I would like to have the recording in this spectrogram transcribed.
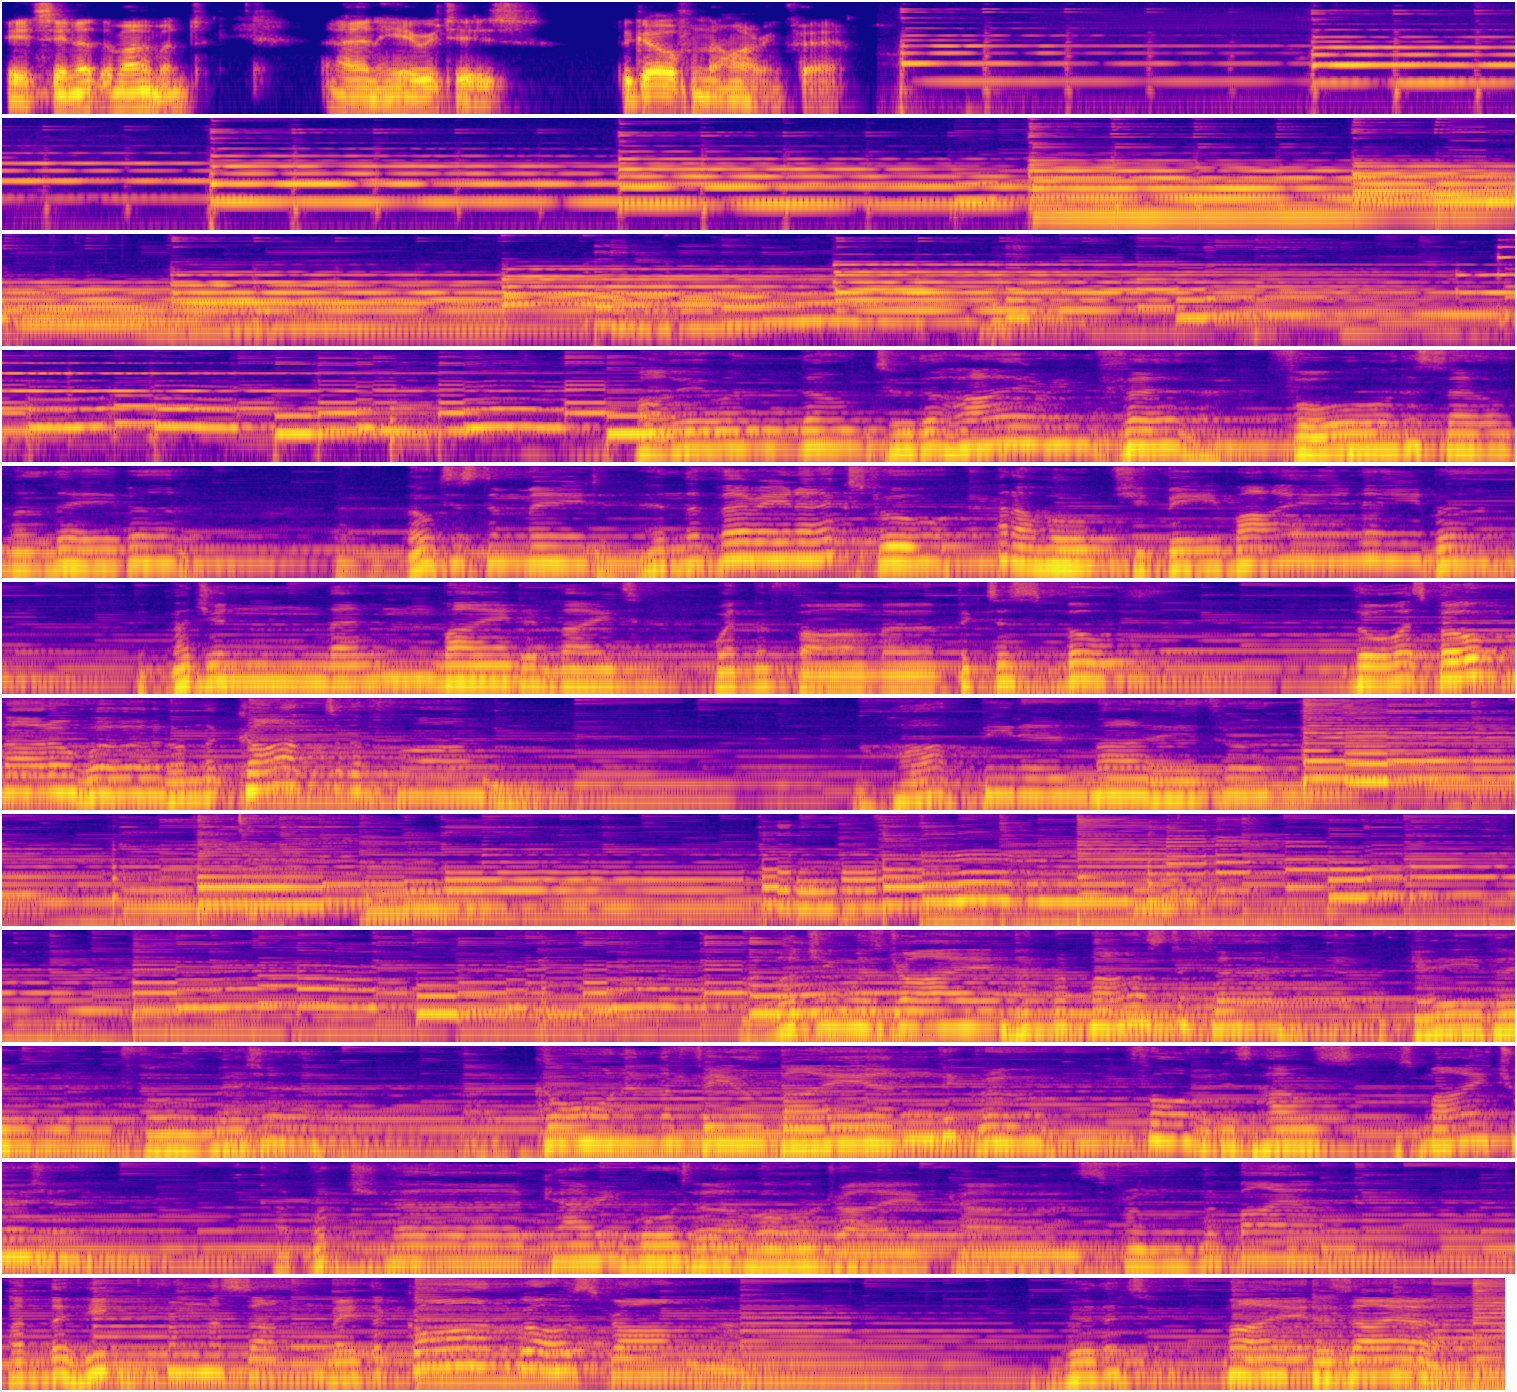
It's in at the moment. And here it is The Girl from the Hiring Fair. Picked us both. Though I spoke not a word on the cart to the farm, my desire.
